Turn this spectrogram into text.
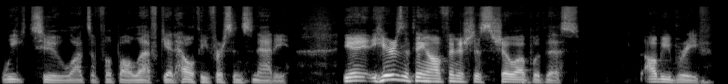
week two. Lots of football left. Get healthy for Cincinnati. Yeah. Here's the thing. I'll finish this show up with this. I'll be brief.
